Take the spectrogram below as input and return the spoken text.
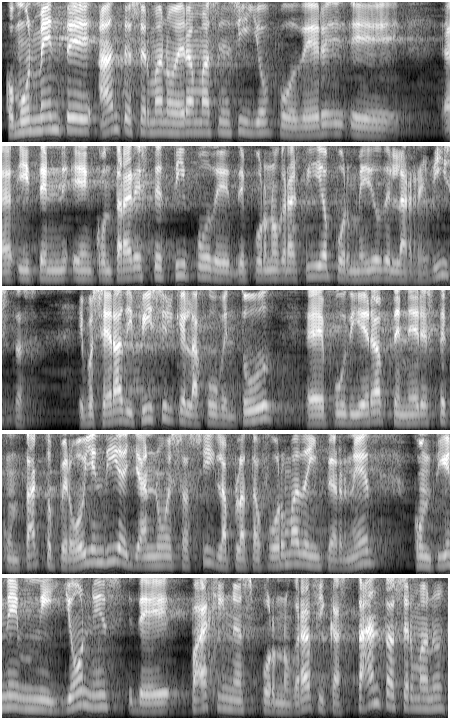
Comúnmente antes, hermano, era más sencillo poder eh, eh, y encontrar este tipo de, pornografía por medio de las revistas. Y pues era difícil que la juventud pudiera tener este contacto, pero hoy en día ya no es así. La plataforma de Internet contiene millones de páginas pornográficas, tantas, hermanos,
